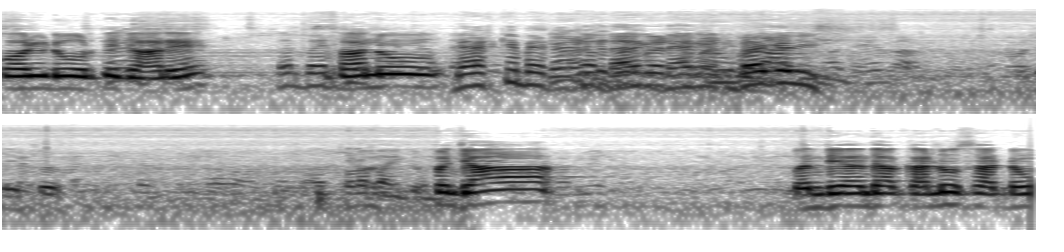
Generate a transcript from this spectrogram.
ਕੋਰੀਡੋਰ ਤੇ ਜਾ ਰਹੇ ਸਾਨੂੰ ਬੈਠ ਕੇ ਬੈਠ ਕੇ ਬੈਠ ਕੇ ਜੀ। 50 ਬੰਦਿਆਂ ਦਾ ਕੱਲ ਨੂੰ ਸਾਨੂੰ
